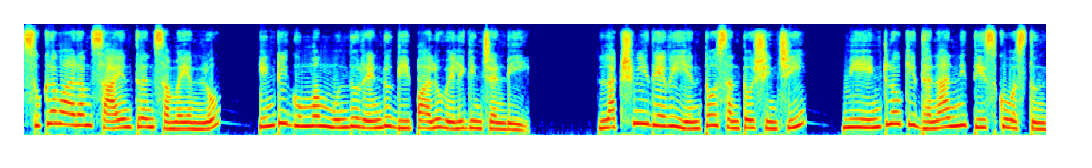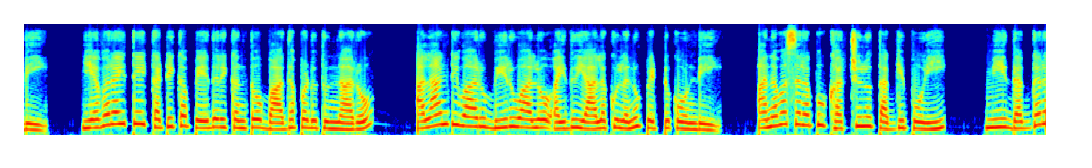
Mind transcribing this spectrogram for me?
శుక్రవారం సాయంత్రం సమయంలో ఇంటి గుమ్మం ముందు రెండు దీపాలు వెలిగించండి. లక్ష్మీదేవి ఎంతో సంతోషించి మీ ఇంట్లోకి ధనాన్ని తీసుకువస్తుంది. ఎవరైతే కటిక పేదరికంతో బాధపడుతున్నారో అలాంటివారు బీరువాలో ఐదు యాలకులను పెట్టుకోండి. అనవసరపు ఖర్చులు తగ్గిపోయి మీ దగ్గర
